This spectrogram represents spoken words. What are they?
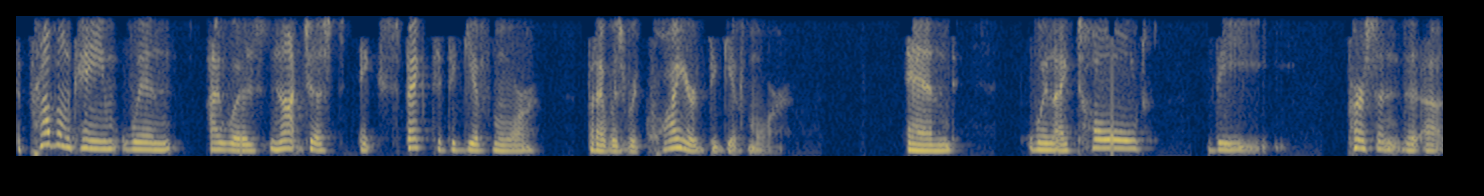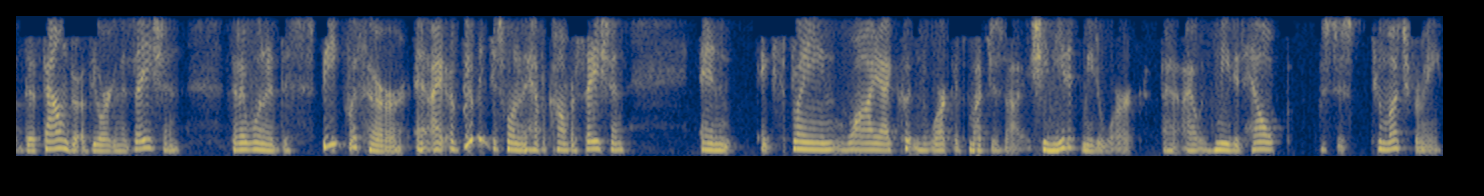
The problem came when I was not just expected to give more, but I was required to give more. And when I told the person, the, uh, the founder of the organization, that I wanted to speak with her, and I really just wanted to have a conversation and explain why I couldn't work as much as I she needed me to work. I, I needed help. It was just too much for me.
